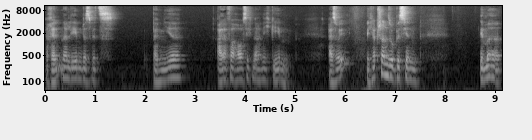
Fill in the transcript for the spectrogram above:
Rentnerleben, das wird es bei mir aller Voraussicht nach nicht geben. Also ich habe schon so ein bisschen immer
